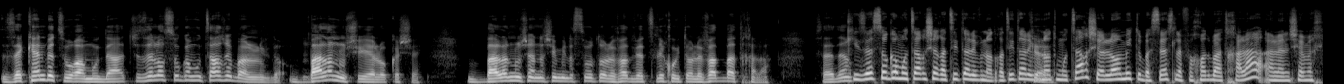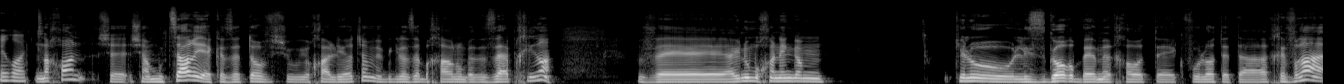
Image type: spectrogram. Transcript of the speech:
זה כן בצורה מודעת, שזה לא סוג המוצר שבא לנו לבדוק. בא לנו שיהיה לו קשה. בא לנו שאנשים ינסו אותו לבד ויצליחו איתו לבד בהתחלה, בסדר? כי זה סוג המוצר שרצית לבנות. רצית כן. לבנות מוצר שלא מתבסס, לפחות בהתחלה, על אנשי מכירות. נכון, ש, שהמוצר יהיה כזה טוב שהוא יוכל להיות שם, ובגלל זה בחרנו בזה, זה הבחירה. והיינו מוכנים גם, כאילו, לסגור במרכאות אה, כפולות את החברה,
